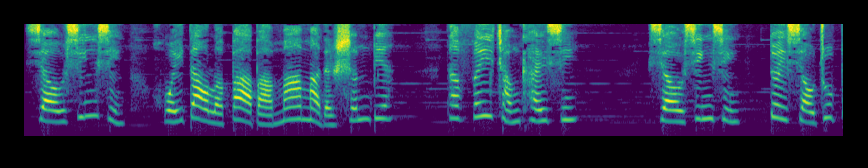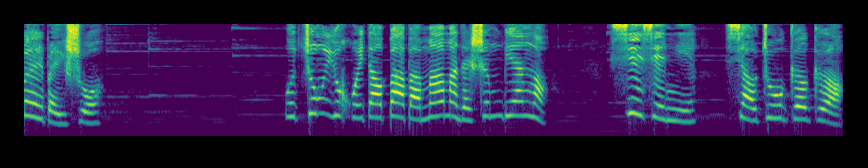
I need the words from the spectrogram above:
小星星回到了爸爸妈妈的身边，他非常开心。小星星对小猪贝贝说：“我终于回到爸爸妈妈的身边了，谢谢你，小猪哥哥。”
